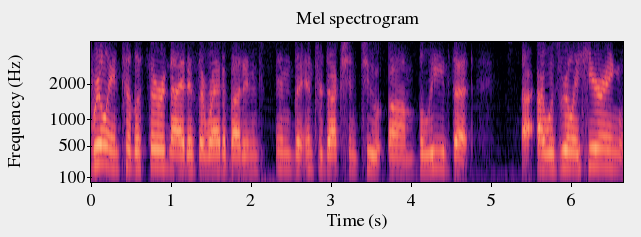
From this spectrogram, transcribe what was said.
really until the third night, as I write about in, in the introduction, to um, believe that I was really hearing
